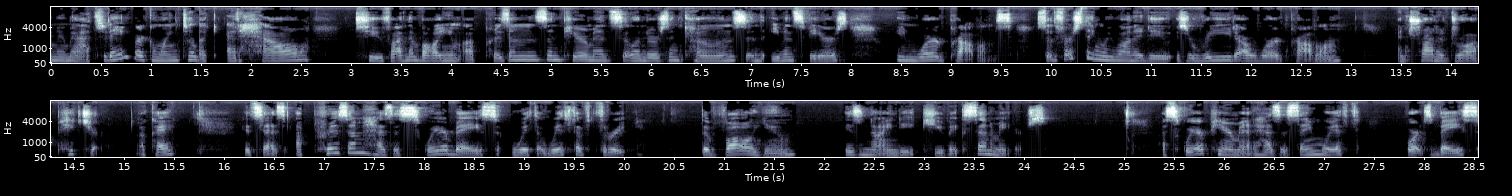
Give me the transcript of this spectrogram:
Moo Math. Today we're going to look at how to find the volume of prisms and pyramids, cylinders and cones, and even spheres in word problems. So the first thing we want to do is read our word problem and try to draw a picture, okay? It says, a prism has a square base with a width of 3. The volume is 90 cubic centimeters. A square pyramid has the same width for its base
